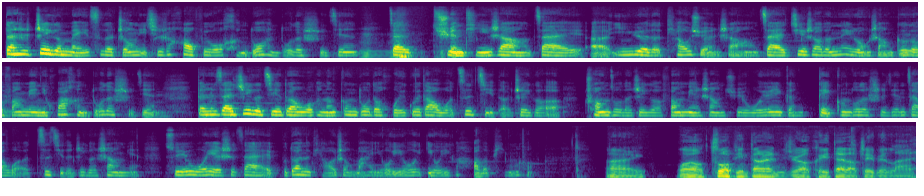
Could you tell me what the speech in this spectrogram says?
但是这个每一次的整理，其实耗费我很多很多的时间，在选题上，在呃音乐的挑选上，在介绍的内容上各个方面，你花很多的时间。但是在这个阶段，我可能更多的回归到我自己的这个创作的这个方面上去，我愿意给给更多的时间在我自己的这个上面，所以我也是在不断的调整吧，有有有一个好的平衡。哎。我作品当然你知道可以带到这边来，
